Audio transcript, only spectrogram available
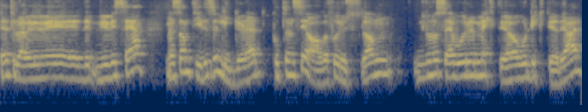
det tror jeg vi, vi, vil se. Men samtidig så ligger det et potensial for Russland. Vi får se hvor mektige og hvor dyktige de er.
